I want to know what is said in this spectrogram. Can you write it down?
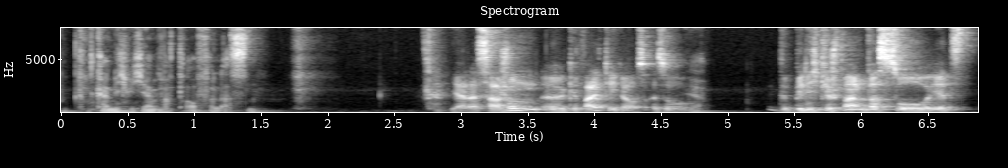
Und dann kann ich mich einfach drauf verlassen. Ja, das sah schon äh, gewaltig aus. Also ja. da bin ich gespannt, was so jetzt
